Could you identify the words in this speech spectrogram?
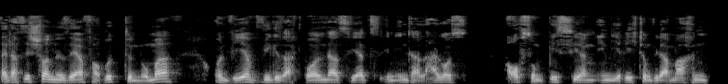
Äh, das ist schon eine sehr verrückte Nummer. Und wir, wie gesagt, wollen das jetzt in Interlagos auch so ein bisschen in die Richtung wieder machen.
